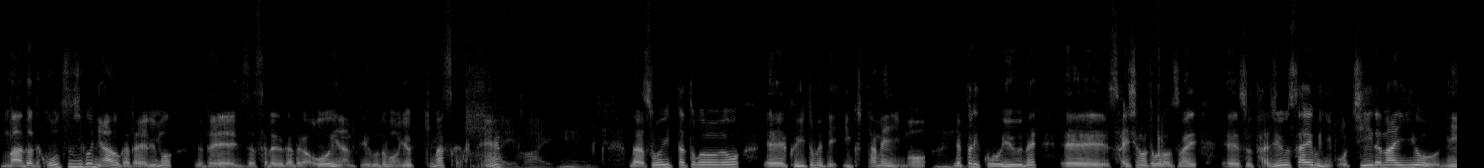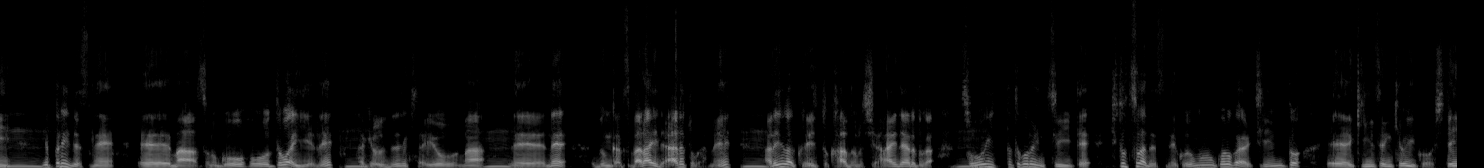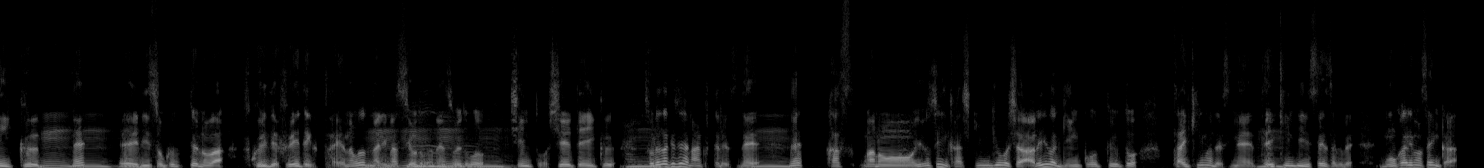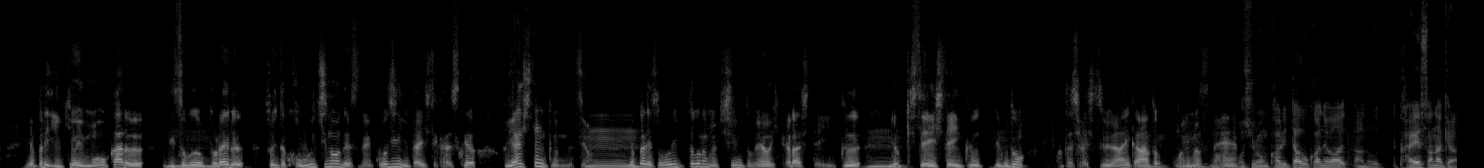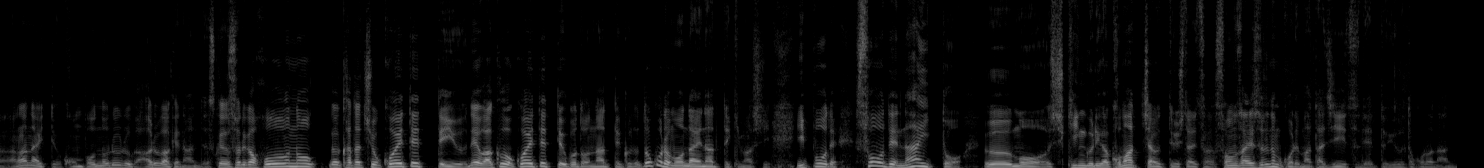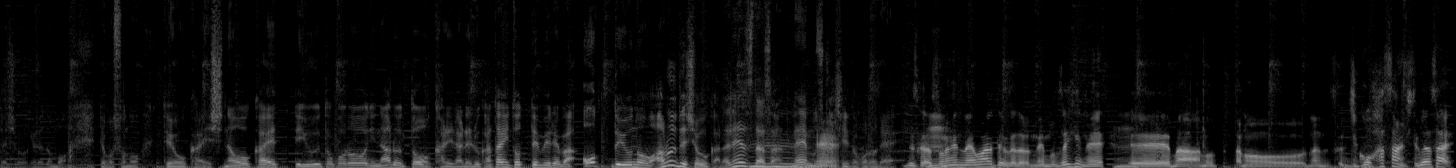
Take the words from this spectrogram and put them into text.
まあだって交通事故に遭う方よりも予定自殺される方が多いなんていうこともよく聞きますからね。はいはい。うん、だからそういったところを、えー、食い止めていくためにも、うん、やっぱりこういうね、えー、最初のところつまり、えー、その多重債務に陥らないように、うん、やっぱりですね、えー、まあその合法とはいえね、先ほど出てきたような、うん、えー、ね分割払いであるとかね、うん、あるいはクレジットカードの支払いであるとか、うん、そういったところについて一つはですね子どもの頃からきちんと、えー、金銭教育をしていく、うん、ね、うん、えー、利息っていうのは福利で増えていくと大変なことになりますよとかね、そういうところをきちんと教えていく、それだけじゃなくてですね,、ねかすあの要するに貸金業者あるいは銀行っていうと最近はですね低金利政策で儲かりませんから、やっぱり勢い儲かる利息を取れる、そういった小口のですね個人に対して貸し付けを増やしていくんですよ。やっぱりそういったところもきちんと目を光らせていく、規制していくっていうことも私は必要じゃないかなと思いますね、うん。まあ、もちろん借りたお金はあの返さなきゃならないっていう根本のルールがあるわけなんですけどそれが法の形を超えてっていうね枠を超えてっていうことになってくるとこれ問題になってきますし一方でそうでないともう資金繰りが困っちゃうっていう人たちが存在するのもこれまた事実でというところなんでしょうけれどもでもその手を変え品を変えっていうところになると借りられる方にとってみればおっていうのもあるでしょうからね須田さんね難しいところで。ですからその辺悩まれてる方はね、もうぜひね、うん、えー、まああのあのなんですか自己破産してください。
